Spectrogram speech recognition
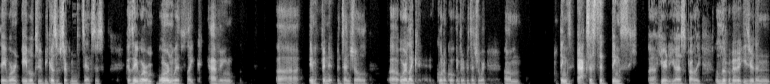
they weren't able to because of circumstances because they were born with like having uh infinite potential uh, or like quote unquote infinite potential where um things access to things uh, here in the US probably a little bit easier than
